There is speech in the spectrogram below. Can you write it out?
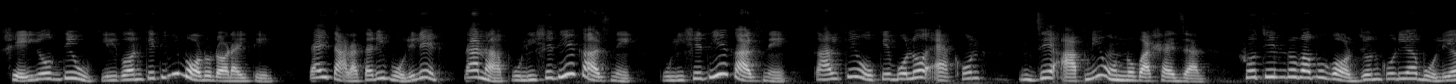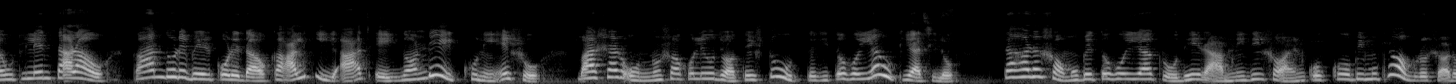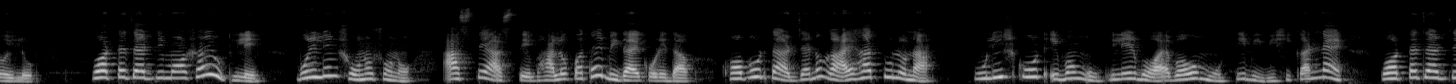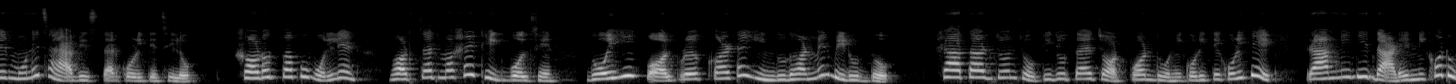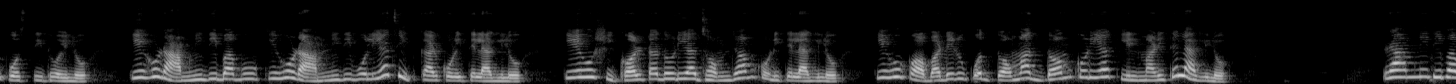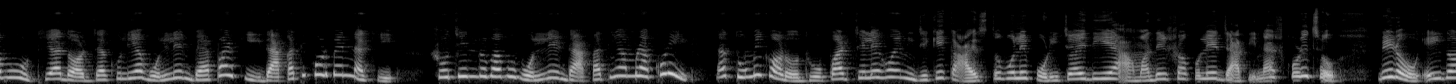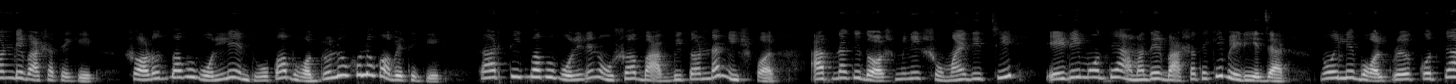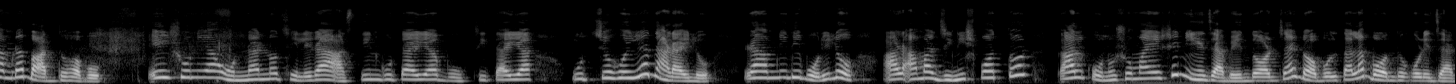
সেই অবধি উকিলগণকে তিনি বড় ডরাইতেন। তাই তাড়াতাড়ি বলিলেন, না না, পুলিশে দিয়ে কাজ নেই, পুলিশে দিয়ে কাজ নেই। কালকে ওকে বলো, এখন যে আপনি অন্য বাসায় যান শচীন্দ্রবাবু গর্জন করিয়া বলিয়া উঠিলেন তারাও কান ধরে বের করে দাও। কাল কি? আজ এই দণ্ডে এক্ষুনি এসো। বাসার অন্য সকলেও যথেষ্ট উত্তেজিত হইয়া উঠিয়াছিল। তাহারা সমবেত হইয়া ক্রোধে রামনিধির শয়নকক্ষ অভিমুখে অগ্রসর হইল। ভট্টাচার্য মশাই উঠিলেন, বলিলেন, শোনো শোনো, আস্তে আস্তে ভালো কথায় বিদায় করে দাও। খবরদার যেন গায়ে হাত তুলো না। পুলিশ কোর্ট এবং উকিলের ভয়াবহ মূর্তি বিভীষিকার ন্যায় ভট্টাচার্যের মনে ছায়া বিস্তার করিতেছিল। শরৎবাবু বললেন ভট্টাচার্য মশাই ঠিক বলছেন দৈহিক বল প্রয়োগ করাটাই হিন্দু ধর্মের বিরুদ্ধ। সাত আটজন চটি জুতায় চটপট ধ্বনি করিতে করিতে রামনিধি দ্বারের নিকট উপস্থিত হইল। কেহ রামনিধি বাবু, কেহ রামনিধি বলিয়া চিৎকার করিতে লাগিল। কেহ শিকলটা ধরিয়া ঝমঝম করিতে লাগিল। কেহ কবাডের উপর দমাদম করিয়া কিল মারিতে লাগিল। রামনিধিবাবু উঠিয়া দরজা খুলিয়া বলিলেন, ব্যাপার কি? ডাকাতি করবেন নাকি? শচীন্দ্রবাবু বললেন, ডাকাতি আমরা করি? না তুমি করো। ধোপার ছেলে হয়ে নিজেকে কায়স্ত বলে পরিচয় দিয়ে আমাদের সকলের জাতিনাশ করেছ? বেরো এই দণ্ডে বাসা থেকে। শরৎবাবু বললেন, ধোপা ভদ্রলোক হলো কবে থেকে? কার্তিকবাবু বললেন, ওসব বাগবিতণ্ডা নিষ্ফল। আপনাকে দশ মিনিট সময় দিচ্ছি। এরই মধ্যে আমাদের বাসা থেকে বেরিয়ে যান। নইলে বল প্রয়োগ করতে আমরা বাধ্য হব। এই শুনিয়া অন্যান্য ছেলেরা আস্তিন গুটাইয়া, বুক চিতাইয়া উচ্চ হইয়া দাঁড়াইল। রামনিধি বলিল, আর আমার জিনিসপত্র কাল কোনো সময় এসে নিয়ে যাবেন। দরজায় ডবল তালা বন্ধ করে যান।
